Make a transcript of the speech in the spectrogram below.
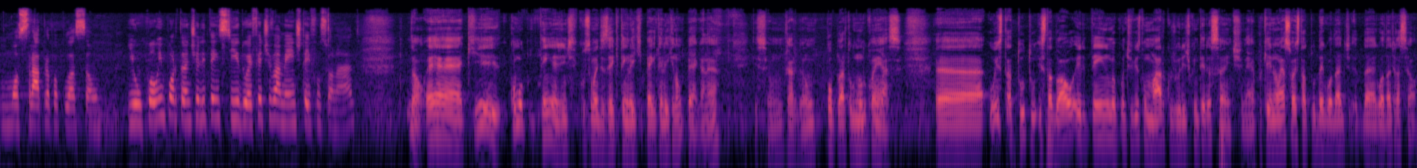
mostrar para a população e o quão importante ele tem sido, efetivamente tem funcionado? Não, é que, como tem, a gente costuma dizer que tem lei que pega e tem lei que não pega, né? Isso é um jargão popular, todo mundo conhece. Uh, o Estatuto Estadual, ele tem, no meu ponto de vista, um marco jurídico interessante, né? Porque ele não é só o Estatuto da Igualdade, da igualdade Racial.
